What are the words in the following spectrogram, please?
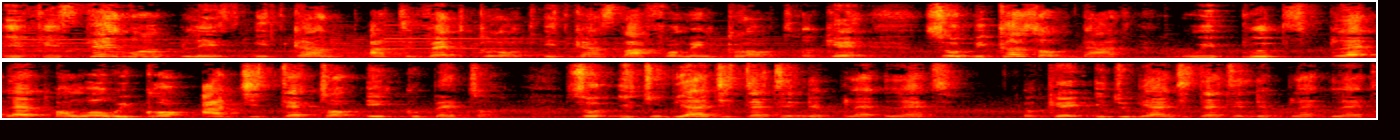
If it stays one place, it can activate clot. It can start forming clot. Okay. So because of that, we put platelet on what we call agitator incubator. So it will be agitating the platelet okay? It will be agitating the platelet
